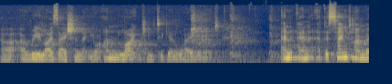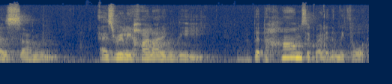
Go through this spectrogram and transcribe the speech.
uh, a realization that you're unlikely to get away with it. And, and at the same time as, um, as really highlighting the that the harms are greater than we thought,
